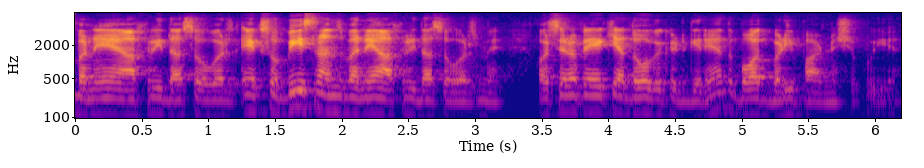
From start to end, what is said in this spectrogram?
बने हैं आखिरी दस ओवर एक सौ बीस रन बने हैं आखिरी दस ओवर में। और सिर्फ़ एक या दो विकेट गिरे हैं तो बहुत बड़ी पार्टनरशिप हुई है।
